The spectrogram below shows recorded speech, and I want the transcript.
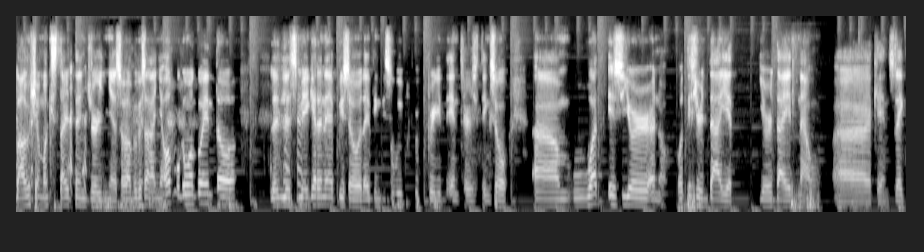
bago siya mag-start ng journey niya. So, sabi ko sa kanya, oh, pag magkwento, let, let's make it an episode. I think this will be pretty interesting. So, um, what is your, ano, what is your diet, your diet now, uh, Kenz? Like,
